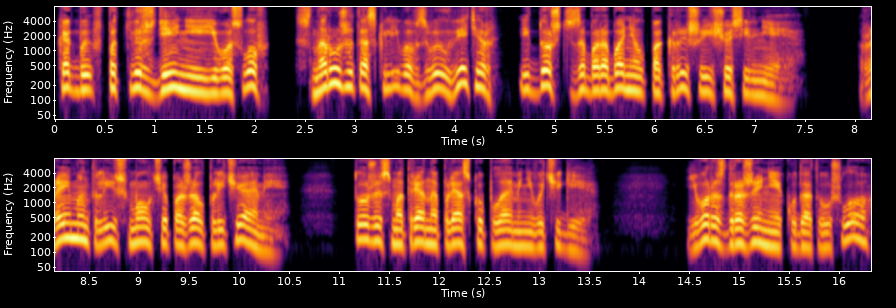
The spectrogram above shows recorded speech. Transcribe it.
Как бы в подтверждении его слов, снаружи тоскливо взвыл ветер, и дождь забарабанил по крыше еще сильнее. Реймонд лишь молча пожал плечами, тоже смотря на пляску пламени в очаге. Его раздражение куда-то ушло,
